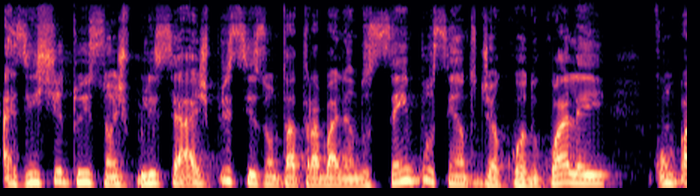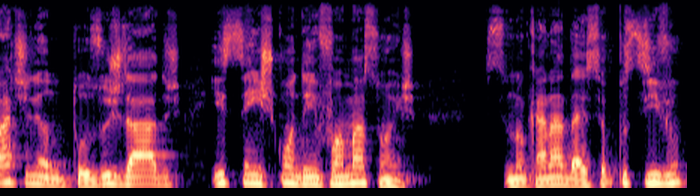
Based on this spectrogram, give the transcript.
as instituições policiais precisam estar trabalhando 100% de acordo com a lei, compartilhando todos os dados e sem esconder informações. Se no Canadá isso é possível,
